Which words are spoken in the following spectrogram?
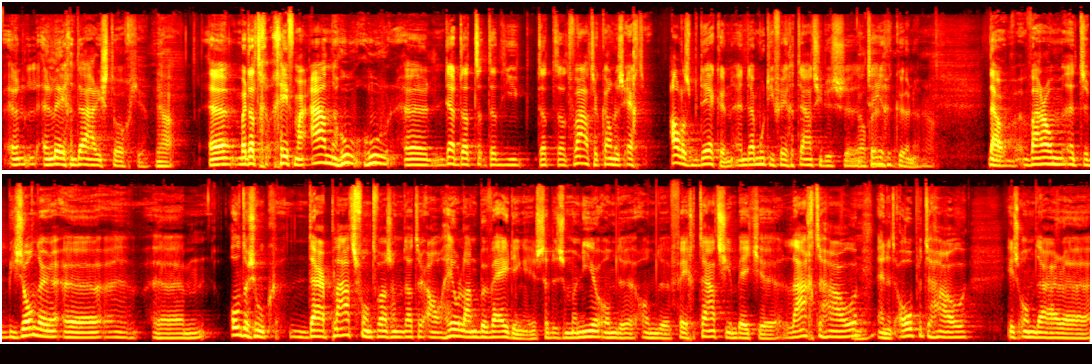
een, een legendarisch tochtje. Ja. Uh, maar dat geeft maar aan hoe, hoe uh, ja, dat, dat, die, dat, dat water kan dus echt alles bedekken. En daar moet die vegetatie dus uh, tegen kunnen. Ja. Nou, waarom het bijzonder um, onderzoek daar plaatsvond, was omdat er al heel lang bewijding is. Dat is een manier om de, om de vegetatie een beetje laag te houden mhm. en het open te houden is om daar uh,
